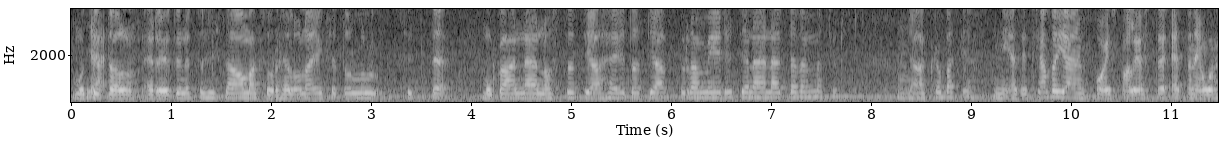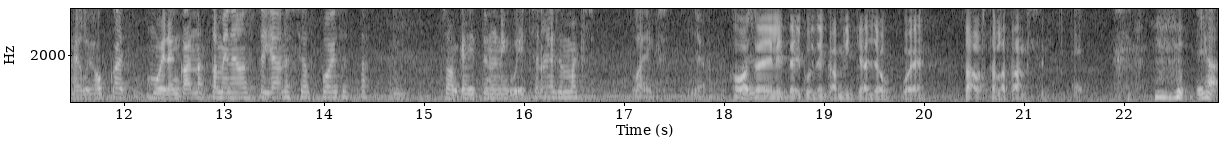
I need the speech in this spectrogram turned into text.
Mutta sitten on eriytynyt tosissaan omaksi urheilulajiksi ja tullut sitten mukaan nämä nostot ja heitot ja pyramidit ja nämä näyttävämmät jutut ja akrobatia. Niin, ja sitten sieltä on jäänyt pois paljon, sitten, että ne urheilujoukkueet, muiden kannattaminen on sitten jäänyt sieltä pois, että mm. se on kehittynyt niin kuin itsenäisemmäksi lajiksi. Joo. HC Elite ei kuitenkaan minkään joukkueen taustalla tanssi. Ihan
